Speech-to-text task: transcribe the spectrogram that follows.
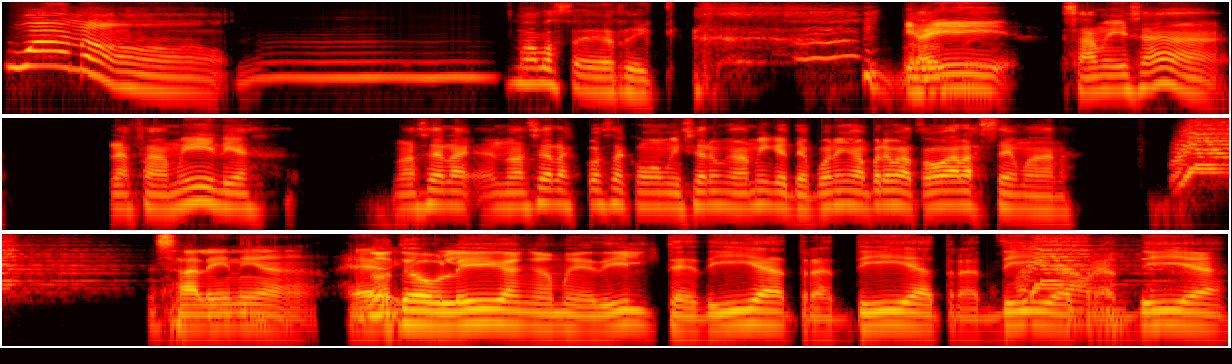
Bueno, Mm. no lo sé, Rick. Y sé. ahí Sammy dice, ah, la familia no hace, la- no hace las cosas como me hicieron a mí, que te ponen a prueba todas las semanas. Esa línea No te obligan a medirte día tras día, tras día, tras día.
